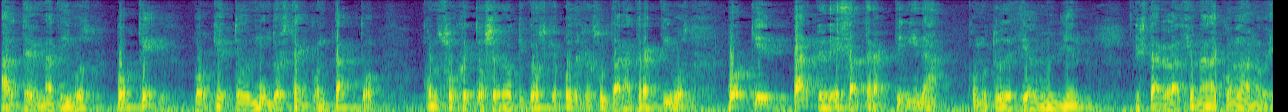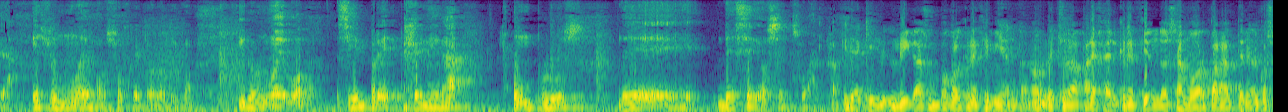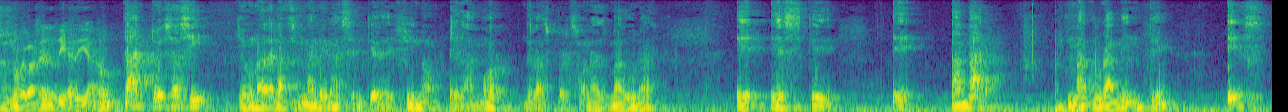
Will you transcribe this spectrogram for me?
alternativos. ¿Por qué? Porque todo el mundo está en contacto con sujetos eróticos que pueden resultar atractivos, porque parte de esa atractividad, como tú decías muy bien, está relacionada con la novedad. Es un nuevo sujeto erótico. Y lo nuevo siempre genera un plus de deseo sexual. Y de aquí ligas un poco el crecimiento, ¿no? El hecho de la pareja ir creciendo ese amor para tener cosas nuevas en el día a día, ¿no? Tanto es así que una de las maneras en que defino el amor de las personas maduras eh, es que eh, amar maduramente es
